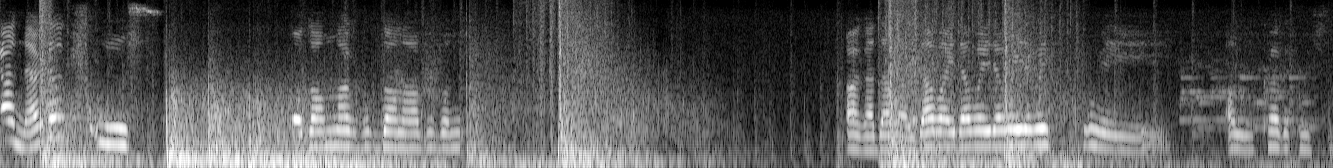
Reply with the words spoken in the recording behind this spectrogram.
Ya nereden? Of. Adamlar buradan abi bana. Aga davay davay davay davay davay. Allah kahretmesin.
